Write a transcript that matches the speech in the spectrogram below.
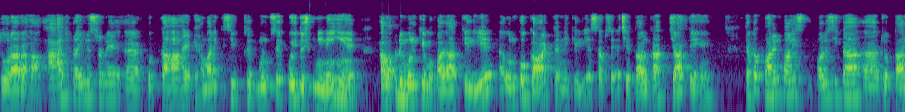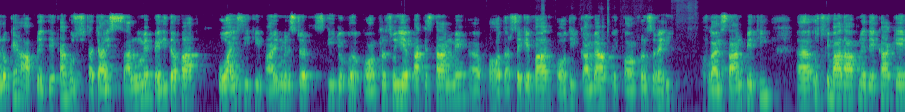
दौरा रहा। आज प्राइम मिनिस्टर ने खुद कहा है कि हमारी किसी से, मुल्क से कोई दुश्मनी नहीं है। हम अपने मुल्क के मुफादात के लिए उनको गार्ड करने के लिए सबसे अच्छे ताल्लुक चाहते हैं। जब तक तो फॉरेन पॉलिसी पॉलिसी का जो ताल्लुक है, आपने देखा, गुजशत चालीस सालों में पहली दफ़ा ओआईसी की फॉरेन मिनिस्टर की जो कॉन्फ्रेंस हुई है पाकिस्तान में बहुत अरसे के बाद बहुत ही कामयाब एक कॉन्फ्रेंस रही, अफ़गानिस्तान पे थी। उसके बाद आपने देखा कि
